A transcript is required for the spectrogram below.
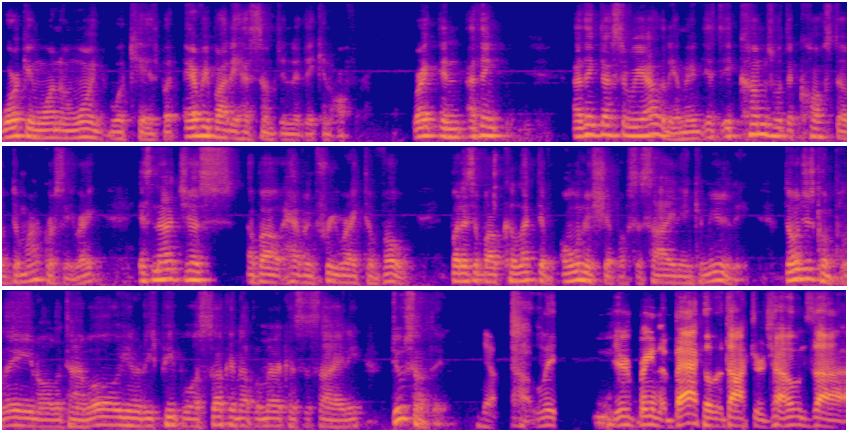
working one on one with kids, but everybody has something that they can offer, right? And I think, I think that's the reality. I mean, it, it comes with the cost of democracy, right? It's not just about having free right to vote, but it's about collective ownership of society and community. Don't just complain all the time. Oh, you know, these people are sucking up American society. Do something. Yeah. You're bringing it back, of the Dr. Jones. Uh,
